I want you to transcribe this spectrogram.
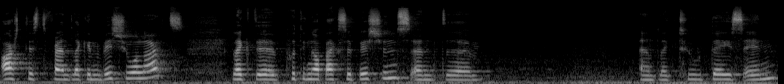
artist friend, like in visual arts, like the putting up exhibitions and um, and like two days in,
